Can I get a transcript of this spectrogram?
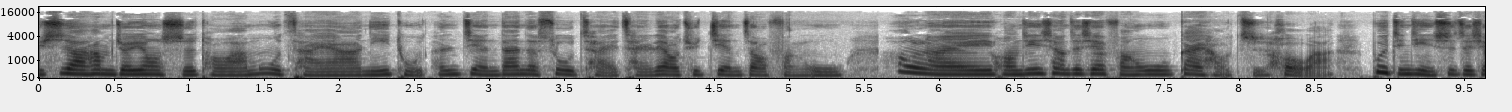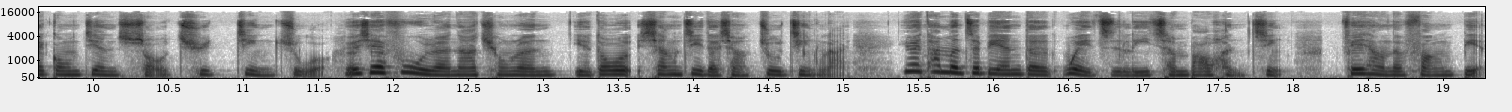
于是啊，他们就用石头啊、木材啊、泥土，很简单的素材材料去建造房屋。后来黄金巷这些房屋盖好之后啊，不仅仅是这些弓箭手去进驻哦，有一些富人啊、穷人也都相继的想住进来，因为他们这边的位置离城堡很近，非常的方便。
